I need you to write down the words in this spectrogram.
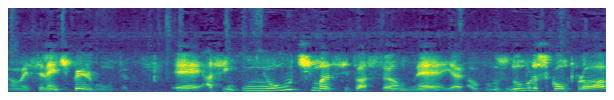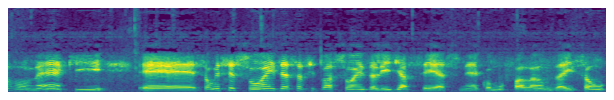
Uma excelente pergunta. É, assim, em última situação, né, os números comprovam, né, que é, são exceções essas situações ali de acesso, né, como falamos aí, são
